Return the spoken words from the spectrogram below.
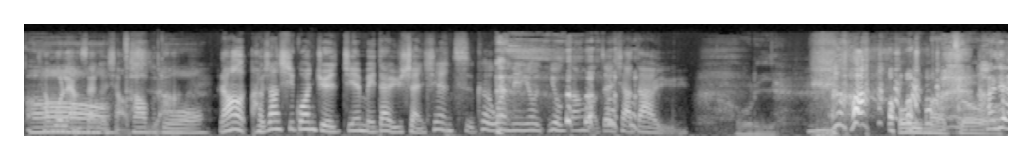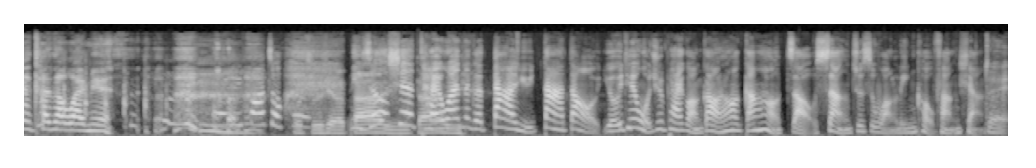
差不多两三个小时，差不多。然后好像膝关节今天没带雨伞，现在此刻外面又又刚好在下大雨。Holy 妈 祖！他现在看到外面，Holy 妈祖！你知道现在台湾那个大雨大到有一天我去拍广告，然后刚好早上就是往林口方向，对。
